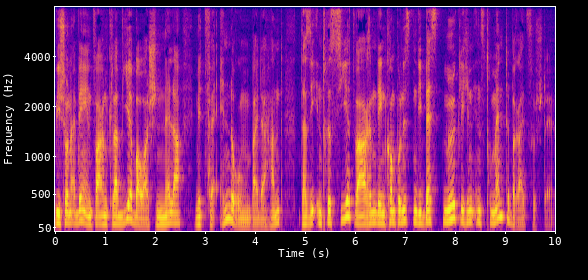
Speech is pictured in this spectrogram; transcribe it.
wie schon erwähnt, waren Klavierbauer schneller mit Veränderungen bei der Hand, da sie interessiert waren, den Komponisten die bestmöglichen Instrumente bereitzustellen.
